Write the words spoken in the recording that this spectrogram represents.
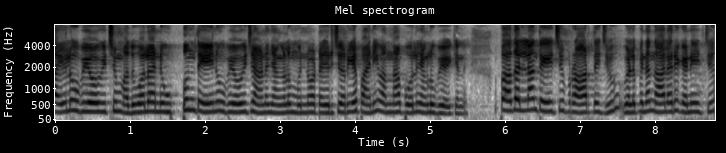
തൈലം ഉപയോഗിച്ചും അതുപോലെ തന്നെ ഉപ്പും തേനും ഉപയോഗിച്ചാണ് ഞങ്ങൾ മുന്നോട്ട്. ഒരു ചെറിയ പനി വന്നാൽ പോലും ഞങ്ങൾ ഉപയോഗിക്കുന്നത്. അപ്പോൾ അതെല്ലാം തേച്ച് പ്രാർത്ഥിച്ചു. വെളുപ്പിനെ നാലര എണീച്ച്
